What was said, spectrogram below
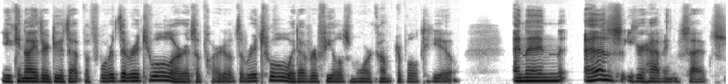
you can either do that before the ritual or as a part of the ritual, whatever feels more comfortable to you. And then as you're having sex,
